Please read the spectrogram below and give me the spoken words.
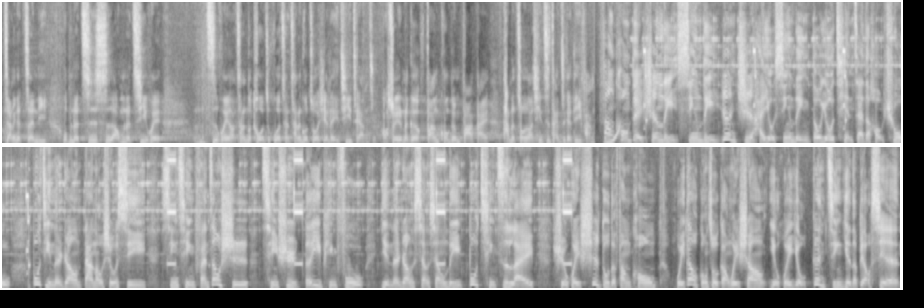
这样的一个整理，我们的知识啊，我们的机会。智慧啊，才能够透过这过程，才能够做一些累积，这样子啊。所以那个放空跟发呆，它的重要性是在这个地方。放空对生理、心理、认知还有心灵都有潜在的好处，不仅能让大脑休息，心情烦躁时情绪得以平复，也能让想象力不请自来。学会适度的放空，回到工作岗位上也会有更惊艳的表现。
